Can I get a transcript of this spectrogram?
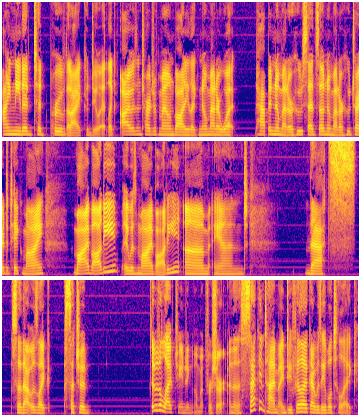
I needed to prove that I could do it. Like I was in charge of my own body. Like no matter what happened, no matter who said so, no matter who tried to take my my body, it was my body. Um and that's so that was like such a it was a life-changing moment for sure. And then the second time I do feel like I was able to like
